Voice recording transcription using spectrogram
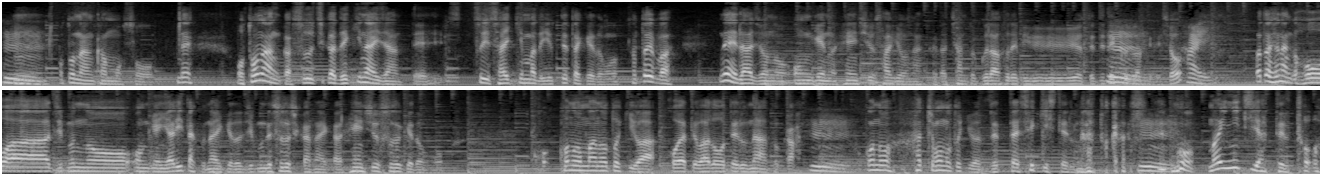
うん。音なんかもそう。で音なんか数値化できないじゃんってつい最近まで言ってたけども例えばねラジオの音源の編集作業なんかがちゃんとグラフでビビビビビって出てくるわけでしょ、はい。私なんか法は自分の音源やりたくないけど自分でするしかないから編集するけどもここの間の時はこうやって笑うてるなとかうん。この波長の時は絶対咳してるなとか、うん。もう毎日やってると。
